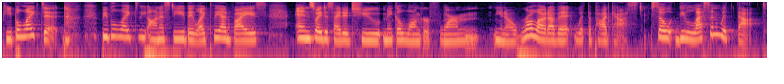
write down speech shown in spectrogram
people liked it. People liked the honesty, they liked the advice. And so I decided to make a longer form, you know, rollout of it with the podcast. So the lesson with that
